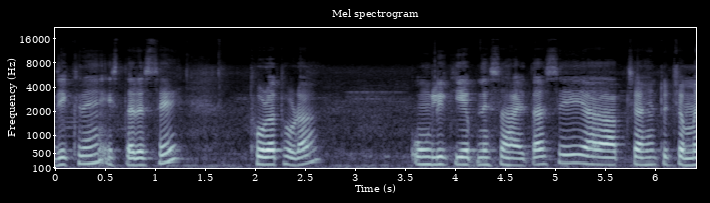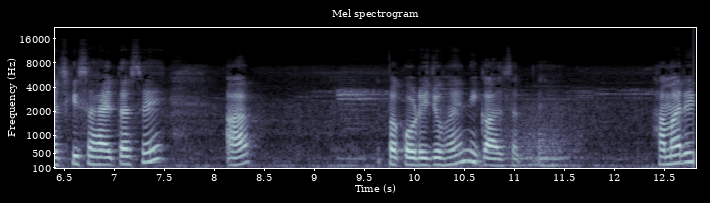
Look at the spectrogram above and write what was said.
देख रहे हैं, इस तरह से थोड़ा थोड़ा उंगली की अपने सहायता से या आप चाहें तो चम्मच की सहायता से आप पकोड़े जो हैं निकाल सकते हैं। हमारे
